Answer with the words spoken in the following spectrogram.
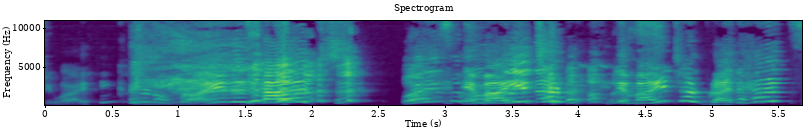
do I think Conan O'Brien is hot? Why is it Am I Am I into redheads?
